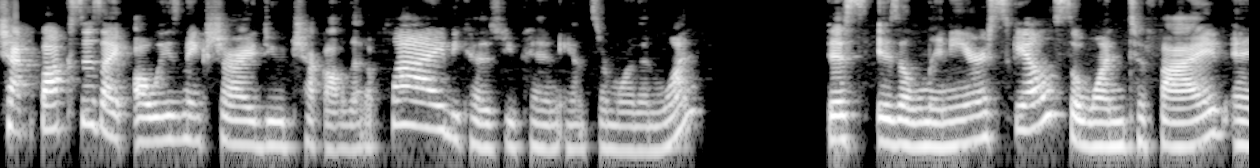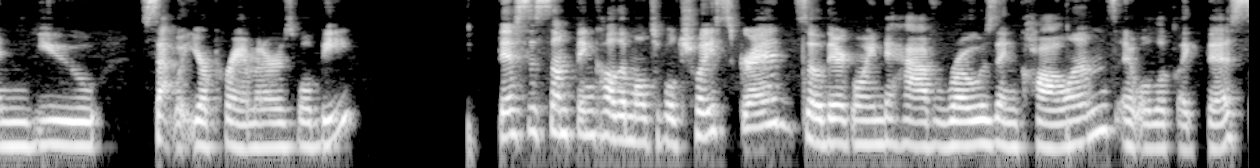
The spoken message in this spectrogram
Check boxes, I always make sure I do check all that apply because you can answer more than one. This is a linear scale, so one to five, and you set what your parameters will be. This is something called a multiple choice grid. So they're going to have rows and columns. It will look like this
